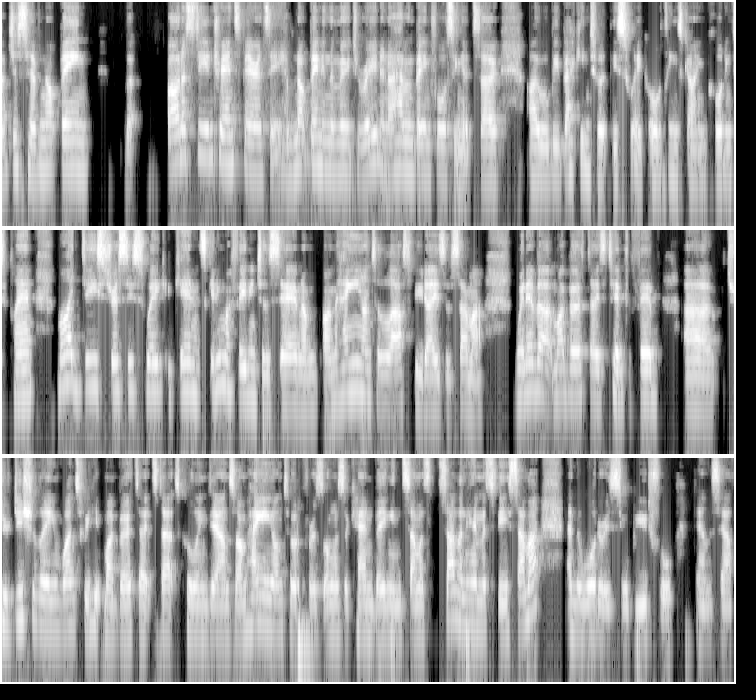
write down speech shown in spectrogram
I just have not been honesty and transparency. Have not been in the mood to read, and I haven't been forcing it. So I will be back into it this week, all things going according to plan. My de stress this week, again, it's getting my feet into the sand. I'm, I'm hanging on to the last few days of summer. Whenever my birthday is 10th of Feb, uh, traditionally, once we hit my birthday, it starts cooling down. So I'm hanging on to it for as long as I can, being in summer, southern hemisphere summer, and the water is still beautiful down the south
